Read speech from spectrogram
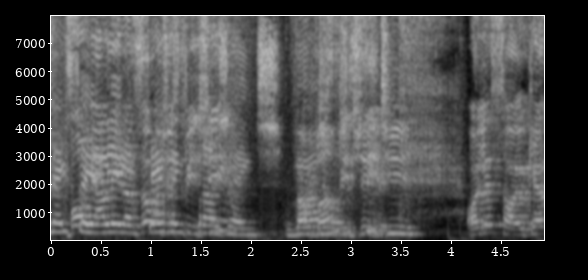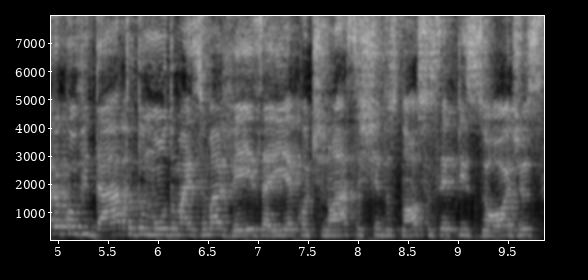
é isso Bom, aí, Ale, encerra aí pra gente. Vamos, vamos despedir. despedir. Olha só, eu quero convidar todo mundo mais uma vez aí a continuar assistindo os nossos episódios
